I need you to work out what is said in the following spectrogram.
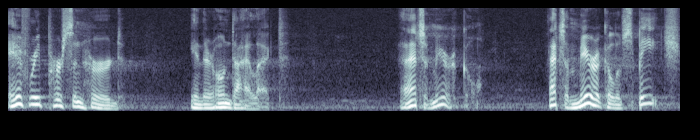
every person heard in their own dialect. And that's a miracle. That's a miracle of speech.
